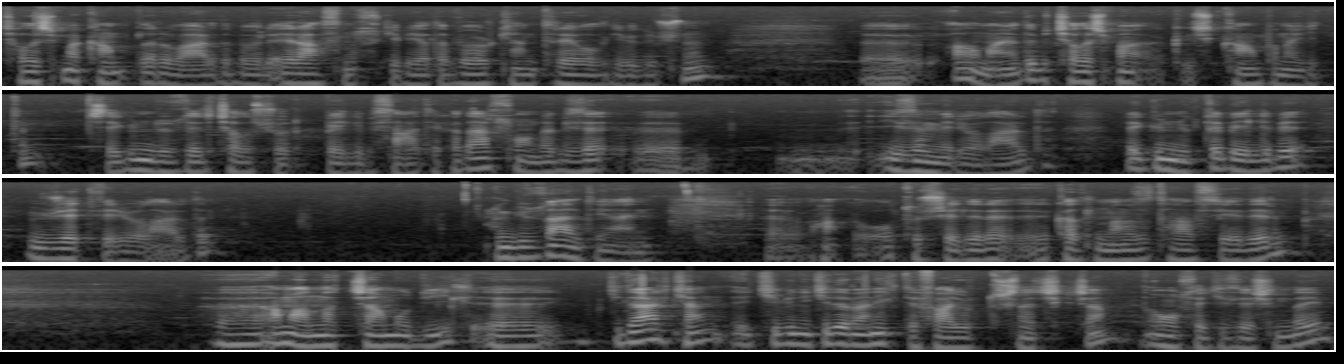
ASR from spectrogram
çalışma kampları vardı böyle Erasmus gibi ya da Work and Travel gibi düşünün. E, Almanya'da bir çalışma kampına gittim. İşte gündüzleri çalışıyorduk belli bir saate kadar. Sonra bize e, izin veriyorlardı ve günlükte belli bir ücret veriyorlardı. Güzeldi yani. O tür şeylere e, katılmanızı tavsiye ederim. Ee, ama anlatacağım o değil. Ee, giderken 2002'de ben ilk defa yurt dışına çıkacağım. 18 yaşındayım.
